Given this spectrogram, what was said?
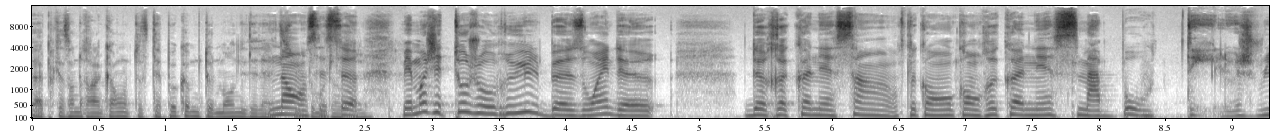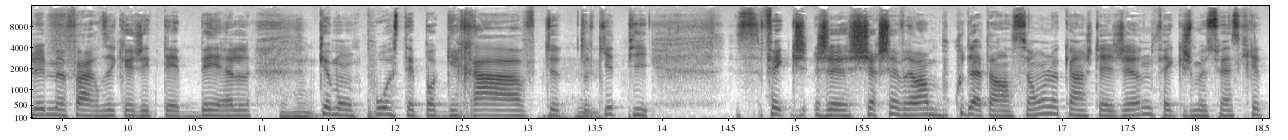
applications de rencontre. C'était pas comme tout le monde était là-dessus. Non, c'est ça. Mais moi, j'ai toujours eu le besoin de, de reconnaissance, là, qu'on, qu'on reconnaisse ma beauté. là. Je voulais me faire dire que j'étais belle, Mhm. que mon poids, c'était pas grave, tout, tout le kit. Puis Fait que je- je cherchais vraiment beaucoup d'attention là, quand j'étais jeune. Fait que je me suis inscrite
